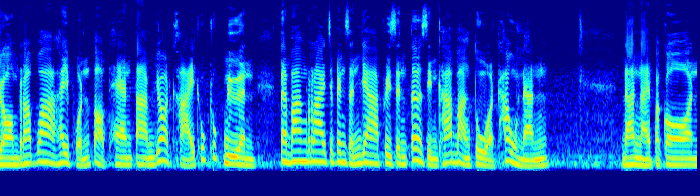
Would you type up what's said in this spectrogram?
ยอมรับว่าให้ผลตอบแทนตามยอดขายทุกๆเดือน แต่บางรายจะเป็นสัญญาพรีเซนเตอร์สินค้าบางตัวเท่านั้น ด้านนายประกรณ์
